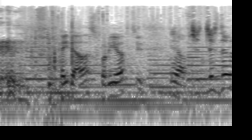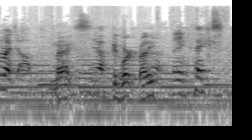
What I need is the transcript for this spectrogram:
Hey Dallas, what are you up to? You know, just just doing my job. Nice. Yeah. Good work, buddy. Thanks. Thanks.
